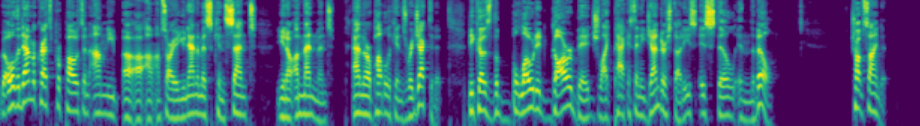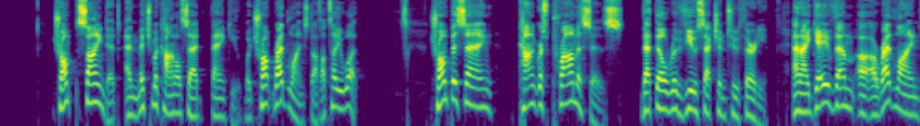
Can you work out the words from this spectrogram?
But well, the Democrats proposed an omni, uh, uh, I'm sorry, a unanimous consent, you know, amendment, and the Republicans rejected it because the bloated garbage like Pakistani gender studies is still in the bill. Trump signed it. Trump signed it, and Mitch McConnell said thank you. But Trump redlined stuff. I'll tell you what. Trump is saying Congress promises that they'll review Section 230 and I gave them a, a red line,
